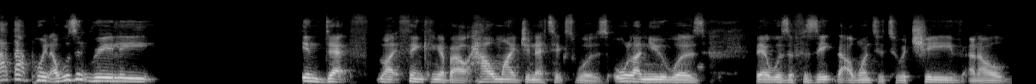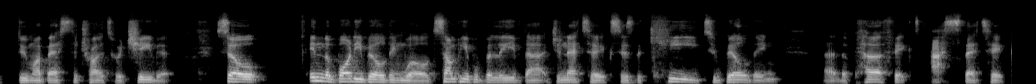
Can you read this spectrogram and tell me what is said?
at that point I wasn't really in depth like thinking about how my genetics was. All I knew was there was a physique that I wanted to achieve, and I'll do my best to try to achieve it. So, in the bodybuilding world, some people believe that genetics is the key to building uh, the perfect aesthetic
